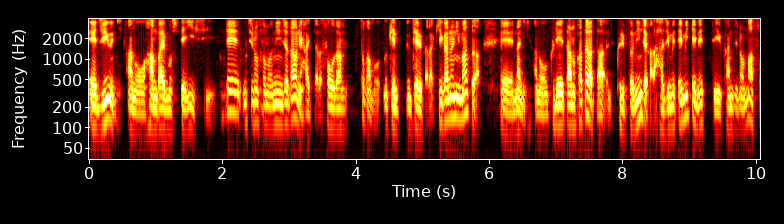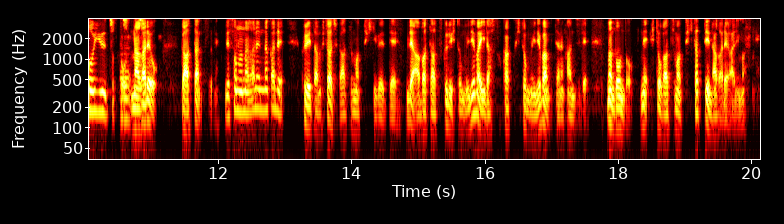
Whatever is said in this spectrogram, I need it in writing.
えー自由にあの販売もしていいし、で、うちのその忍者ダウンに入ったら相談とかも受け受けるから、気軽にまずは、えー何あの、クリエイターの方々、クリプト忍者から始めてみてねっていう感じの、まあ、そういうちょっと流れを、があったんですよね。で、その流れの中で、クリエイターの人たちが集まってきてくれて、で、アバター作る人もいれば、イラスト描く人もいれば、みたいな感じで、まあ、どんどんね、人が集まってきたっていう流れがありますね。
